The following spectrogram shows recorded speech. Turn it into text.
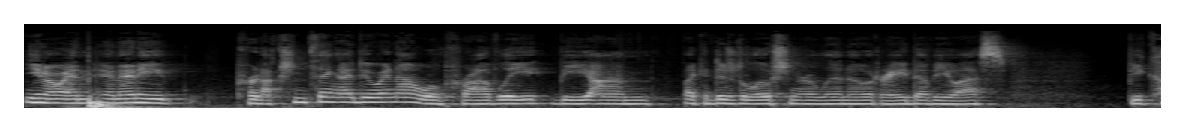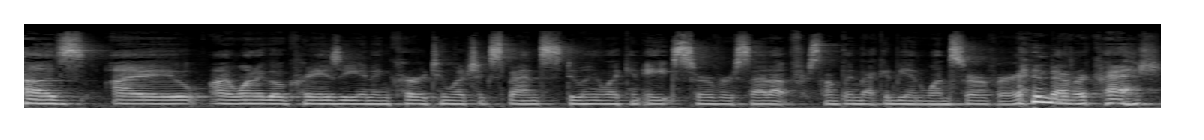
you know, and, and any production thing I do right now will probably be on like a DigitalOcean or Linode or AWS because I I want to go crazy and incur too much expense doing like an eight server setup for something that could be in one server and never crash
